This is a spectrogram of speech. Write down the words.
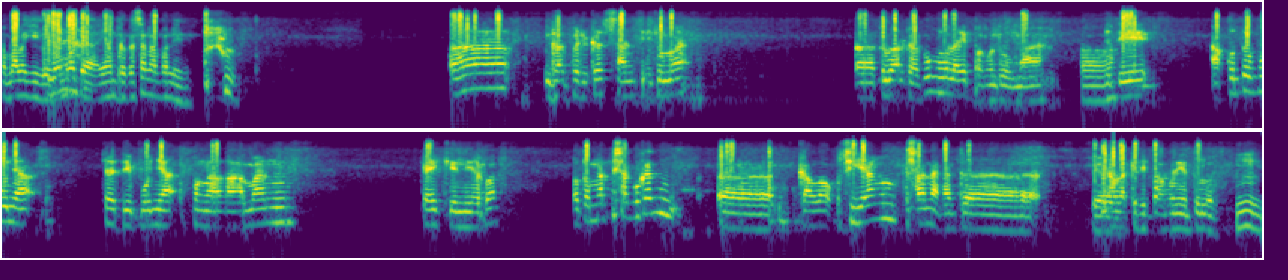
apa lagi gue? Ya. ada yang berkesan apa nih? Eh, nggak berkesan sih cuma eh, keluargaku mulai bangun rumah Oh, jadi aku tuh punya jadi punya pengalaman kayak gini apa otomatis aku kan eh, kalau siang ke sana kan ke Ya. yang lagi dibangun itu loh hmm.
